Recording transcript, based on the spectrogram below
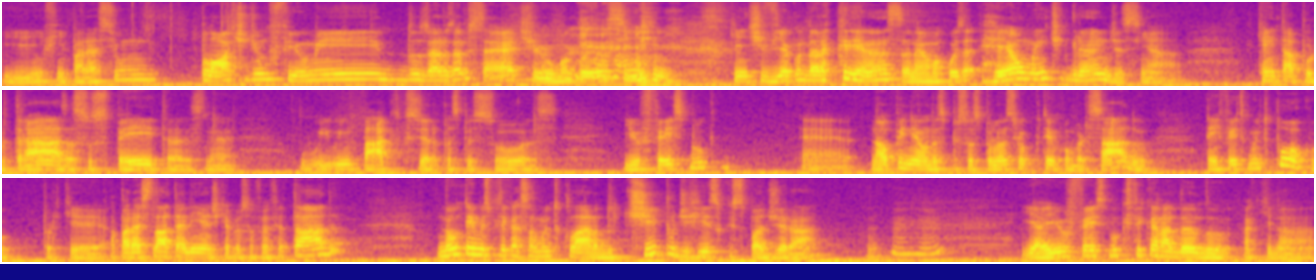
E, enfim, parece um plot de um filme do 007, ou uma coisa assim, que a gente via quando era criança, né? Uma coisa realmente grande, assim, a, quem tá por trás, as suspeitas, né? O, o impacto que isso gera para as pessoas. E o Facebook é, na opinião das pessoas, pelo menos que eu tenho conversado, tem feito muito pouco, porque aparece lá a telinha de que a pessoa foi afetada, não tem uma explicação muito clara do tipo de risco que isso pode gerar, né? Uhum. e aí o Facebook fica nadando aqui na,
